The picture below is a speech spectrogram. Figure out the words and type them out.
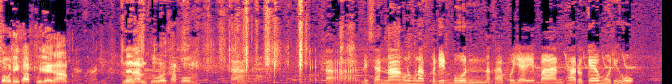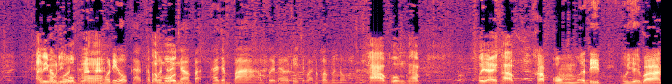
สวัสดีครับผู้ใหญ่ครับสวัสดีค่ะแนะนำตัวครับผม ค่ะอ่าดิฉันนางลุงรัตน์ประดิษฐ์บุญนะคะ ผู้ใหญ่บ้านท่าดอกแก้วหมู่ที่หกอันนี้หมู่ที่หกนะฮะ หมู่ที่หกค่ะตำบลตำบล ท่าจำปาท่าจำปาอำเภอท่าอุเทนจังหวัดนครพนมค่ะ ครับผมครับ พ่อใหญ่ครับ ครับผมอดีตผู้ใหญ่บ้าน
